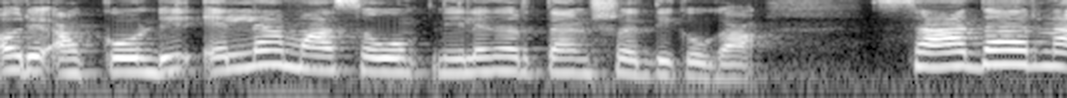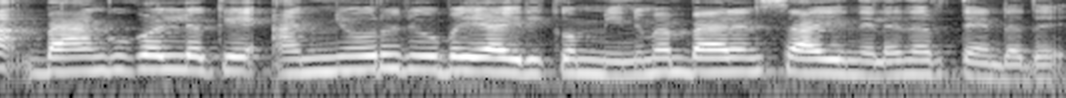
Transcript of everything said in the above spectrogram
ഒരു അക്കൗണ്ടിൽ എല്ലാ മാസവും നിലനിർത്താൻ ശ്രദ്ധിക്കുക. സാധാരണ ബാങ്കുകളിലൊക്കെ അഞ്ഞൂറ് രൂപയായിരിക്കും മിനിമം ബാലൻസ് ആയി നിലനിർത്തേണ്ടത്.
